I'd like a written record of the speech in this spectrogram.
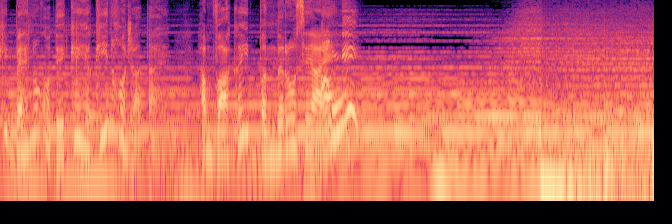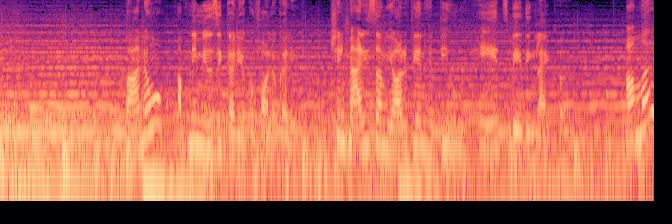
आपकी बहनों को देख के यकीन हो जाता है। हम वाकई बंदरों से आए। बानो अपनी म्यूज़िक करियर को फॉलो करेगी। She'll marry some European hippie who hates bathing like her Amar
